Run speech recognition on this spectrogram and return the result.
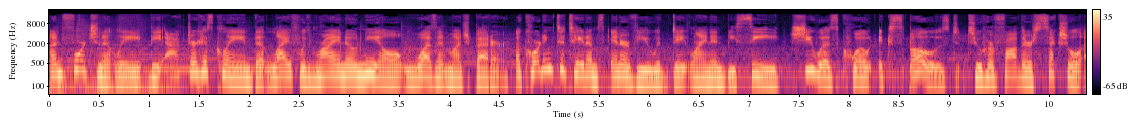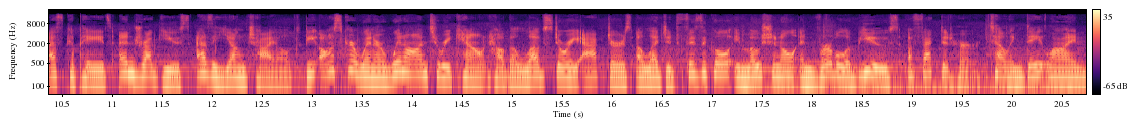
Unfortunately, the actor has claimed that life with Ryan O'Neal wasn't much better. According to Tatum's interview with Dateline NBC, she was, quote, exposed to her father's sexual escapades and drug use as a young child. The Oscar winner went on to recount how the love story actor's alleged physical, emotional, and verbal abuse affected her, telling Dateline,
